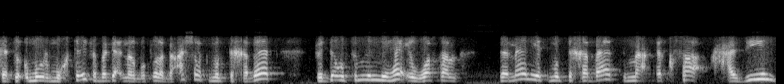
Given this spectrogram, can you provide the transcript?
كانت الأمور مختلفة. بدأنا البطولة بعشرة منتخبات. في الدور ثمن النهائي وصل ثمانية منتخبات مع إقصاء حزين.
